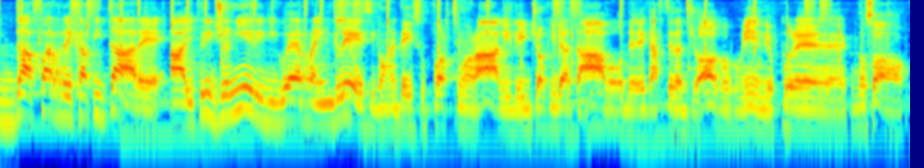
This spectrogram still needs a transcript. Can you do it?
Da far recapitare ai prigionieri di guerra inglesi come dei supporti morali, dei giochi da tavolo, delle carte da gioco, quindi, oppure, non so,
